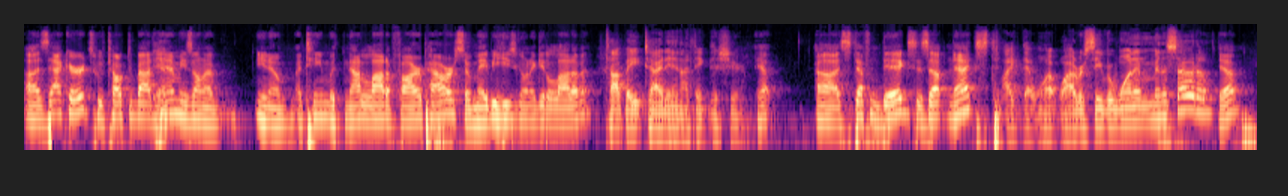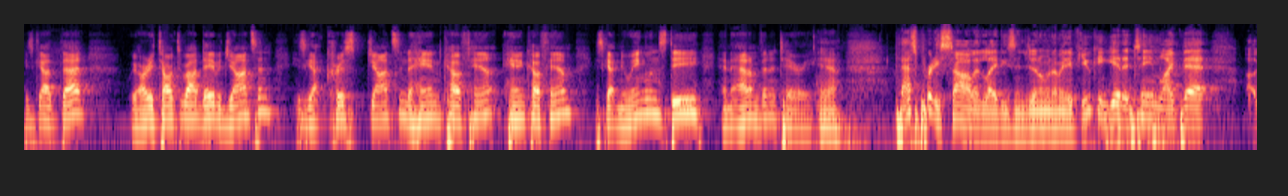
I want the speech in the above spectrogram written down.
uh, Zach Ertz, we've talked about Yeah. him. He's on a you know a team with not a lot of firepower, so maybe he's going to get a lot of it. top eight tight end, I think, this year. Yep. Uh, Stephen Diggs is up next. Like that wi- wide receiver one in Minnesota. Yep, he's got that. We already talked about David Johnson. He's got Chris Johnson to handcuff him. Handcuff him. He's got New England's D and Adam Vinatieri. Yeah, that's pretty solid, ladies and gentlemen. I mean, if you can get a team like that, uh,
